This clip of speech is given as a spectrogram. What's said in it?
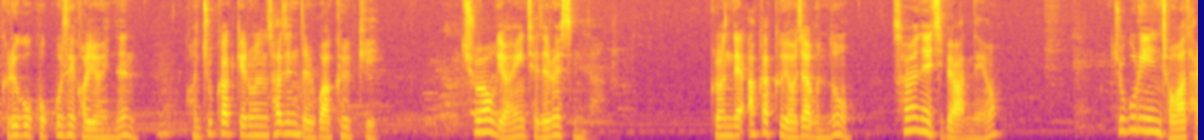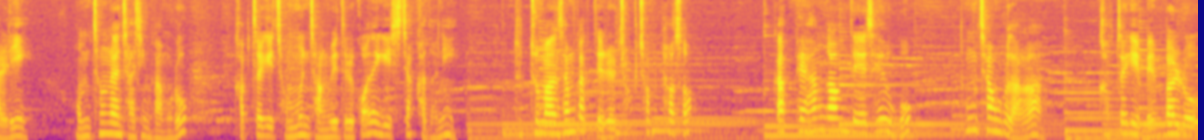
그리고 곳곳에 걸려있는 건축학개론 사진들과 글귀, 추억 여행 제대로 했습니다. 그런데 아까 그 여자분도 서연의 집에 왔네요. 쭈구리인 저와 달리 엄청난 자신감으로 갑자기 전문 장비들을 꺼내기 시작하더니 두툼한 삼각대를 척척 펴서 카페 한가운데에 세우고 통창으로 나가 갑자기 맨발로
